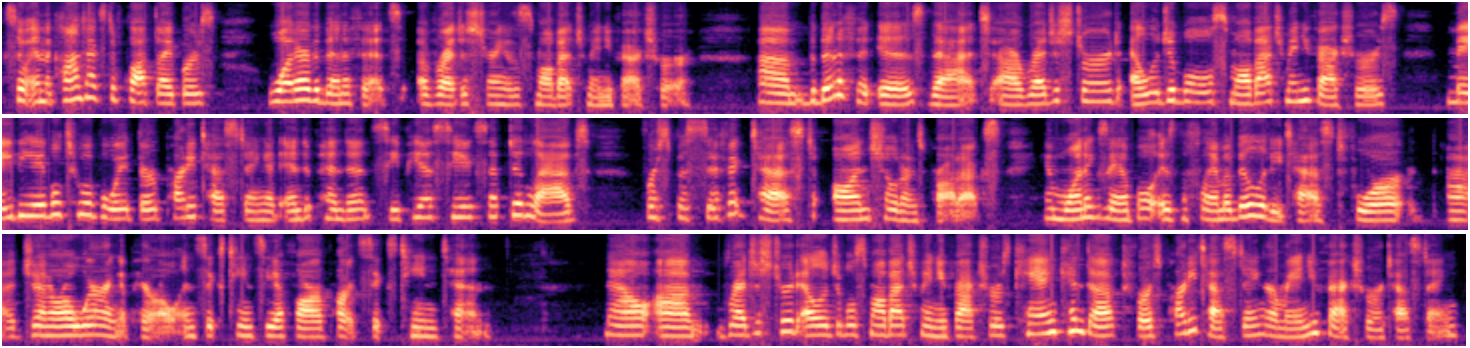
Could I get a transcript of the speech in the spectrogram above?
So in the context of cloth diapers, what are the benefits of registering as a small batch manufacturer? Um, the benefit is that uh, registered eligible small batch manufacturers may be able to avoid third-party testing at independent CPSC accepted labs for specific tests on children's products. And one example is the flammability test for uh, general wearing apparel in 16 CFR Part 1610. Now, um, registered eligible small batch manufacturers can conduct first-party testing or manufacturer testing.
